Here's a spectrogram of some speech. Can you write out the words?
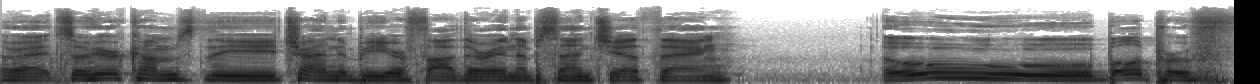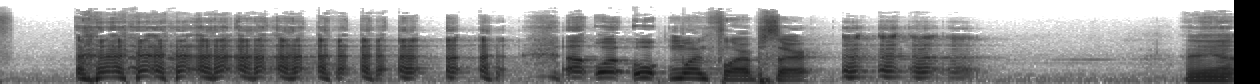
All right, so here comes the trying to be your father in absentia thing. Oh, bulletproof. oh, one flare up, sir. yeah.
